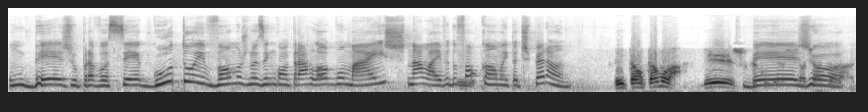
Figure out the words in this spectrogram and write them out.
Um beijo para você, Guto, e vamos nos encontrar logo mais na live do Falcão, hein? Tô te esperando. Então, tamo lá. Beijo. Beijo. Tchau, tchau, tchau.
